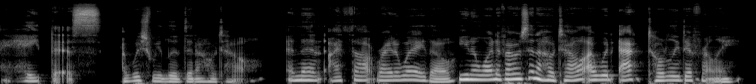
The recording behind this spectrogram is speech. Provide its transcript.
I hate this. I wish we lived in a hotel. And then I thought right away, though, you know what? If I was in a hotel, I would act totally differently.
